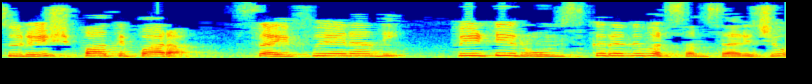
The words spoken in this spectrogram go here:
സുരേഷ് പാത്തിപ്പാറ സൈഫു ഏനാന്തി പി ടി റൂൺസ്കർ എന്നിവർ സംസാരിച്ചു.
